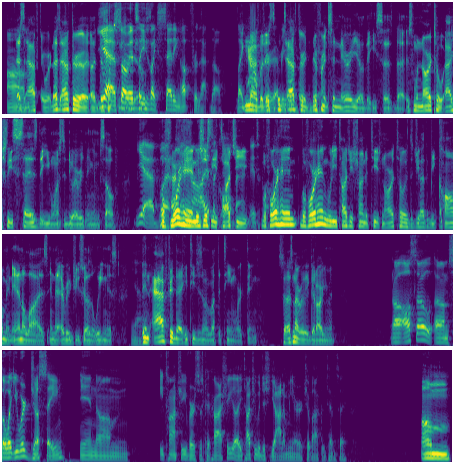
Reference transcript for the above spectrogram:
Um, That's afterward. That's after a, a different yeah, so it's scenario. he's like setting up for that though. Like No, but it's it's after a different scenario that he says that. It's when Naruto actually says that he wants to do everything himself. Yeah, but I mean, beforehand, it's just a Itachi. It's beforehand, beforehand, what Itachi's trying to teach Naruto is that you have to be calm and analyze, and that every jutsu has a weakness. Yeah. Then after that, he teaches him about the teamwork thing. So that's not really a good argument. Uh, also, um, so what you were just saying in um, Itachi versus Kakashi, uh, Itachi would just Yata Mirror Chibaku Tensei. Um,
